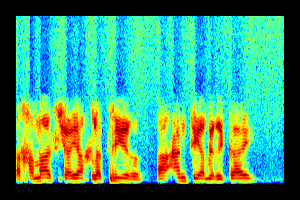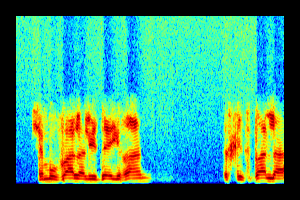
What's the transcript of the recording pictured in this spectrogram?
החמאס שייך לציר האנטי-אמריקאי שמובל על ידי איראן וחיזבאללה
